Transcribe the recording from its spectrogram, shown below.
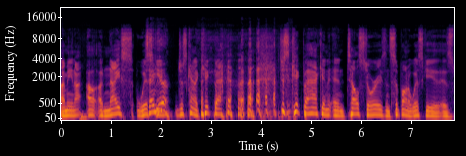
I mean, I, a, a nice whiskey. Same here. Just kind of kick back, just kick back and, and tell stories and sip on a whiskey is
